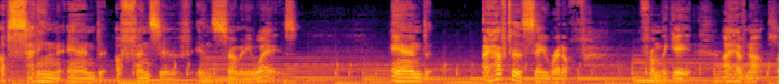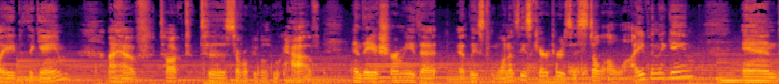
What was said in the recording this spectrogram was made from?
upsetting and offensive in so many ways. And I have to say right up from the gate, I have not played the game. I have talked to several people who have, and they assure me that at least one of these characters is still alive in the game, and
